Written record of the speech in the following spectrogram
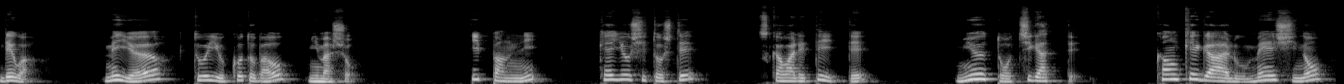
Dewa, meilleur toiyu kotoba o mimashou. Ippan ni keiyoshi toshite tsukawarete ite, mieux to chigatte, kanke ga aru meishi no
